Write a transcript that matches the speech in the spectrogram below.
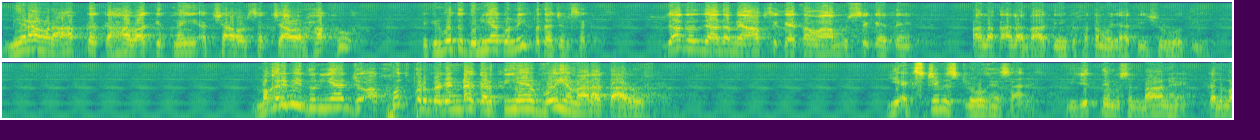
میرا اور آپ کا کہا ہوا کتنا ہی اچھا اور سچا اور حق ہو، لیکن وہ تو دنیا کو نہیں پتہ چل سکتا۔ زیادہ سے زیادہ میں آپ سے کہتا ہوں، آپ مجھ سے کہتے ہیں، اعلیٰ اعلیٰ بات یہیں پہ ختم ہو جاتی ہے شروع ہوتی ہے۔ مغربی دنیا جو خود پروپیگنڈا کرتی ہے، وہی ہمارا تعارف ہے۔ یہ ایکسٹریمسٹ لوگ ہیں سارے، یہ جتنے مسلمان ہیں، کلمہ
